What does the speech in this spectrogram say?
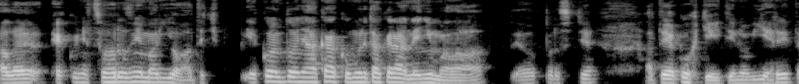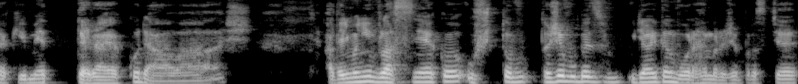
ale jako něco hrozně malého, a teď je kolem toho nějaká komunita, která není malá, jo, prostě, a ty jako chtějí ty nové hry, tak jim je teda jako dáváš, a teď oni vlastně jako už to, to, že vůbec udělali ten Warhammer, že prostě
